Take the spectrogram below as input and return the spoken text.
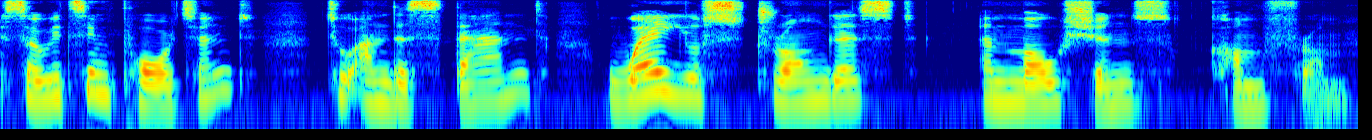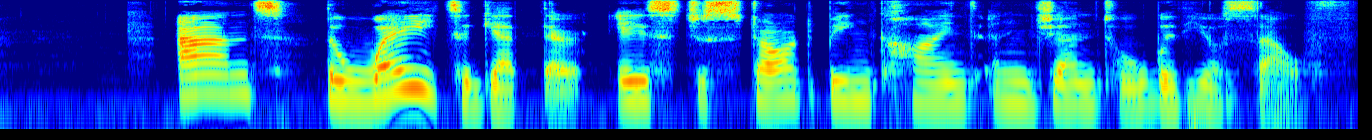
So it's important to understand where your strongest emotions come from. And the way to get there is to start being kind and gentle with yourself.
